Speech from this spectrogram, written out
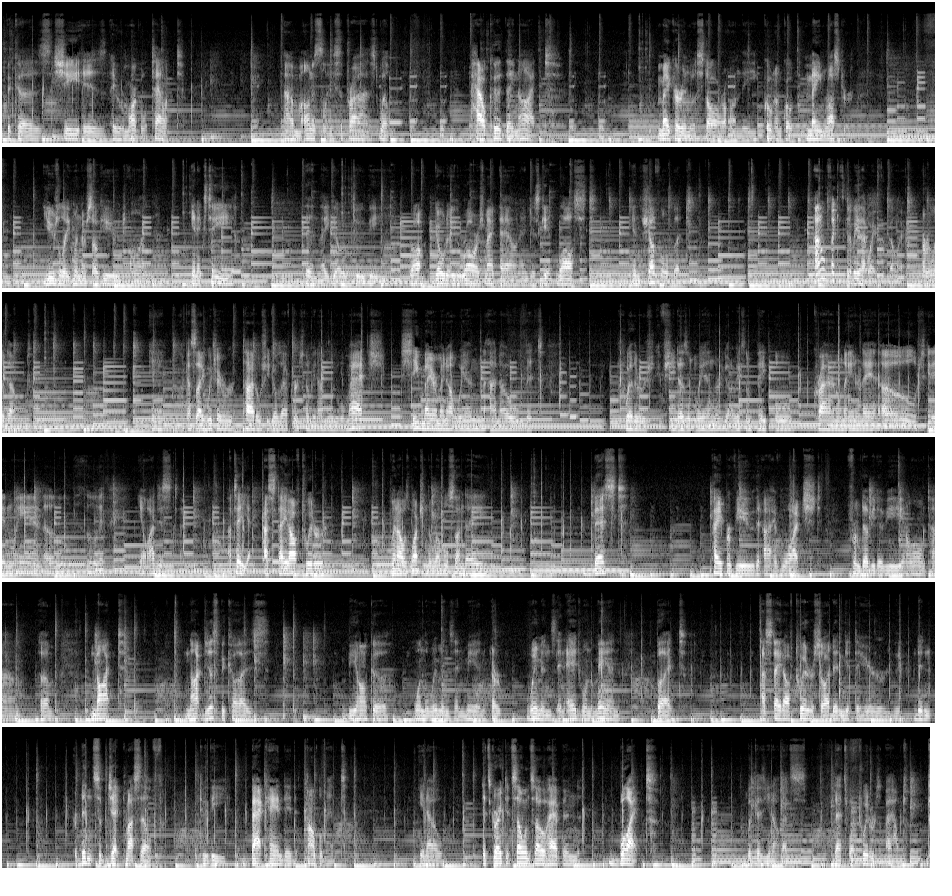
because she is a remarkable talent. I'm honestly surprised. Well, how could they not make her into a star on the quote unquote main roster? Usually, when they're so huge on NXT, then they go to the Raw, go to either Raw or SmackDown and just get lost in the shuffle. But I don't think it's going to be that way for Belair. I really don't. And like I say, whichever title she goes after, it's going to be an unbelievable match. She may or may not win. I know that whether if she doesn't win, there's going to be some people crying on the internet. Oh, she didn't win. Oh, oh. you know, I just, I tell you, I stayed off Twitter when I was watching the Rumble Sunday. Best pay per view that I have watched from WWE in a long time. Um, not, not just because Bianca won the women's and men or women's and Edge won the men, but I stayed off Twitter so I didn't get to hear didn't or didn't subject myself to the backhanded compliment. You know, it's great that so and so happened, but because you know that's that's what Twitter's about.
